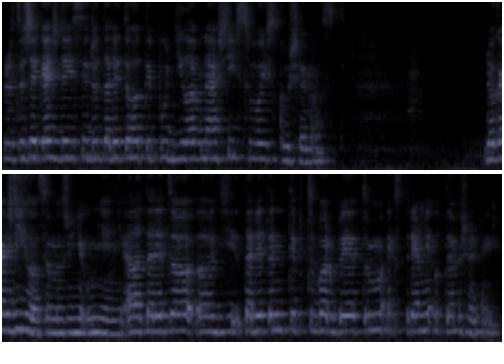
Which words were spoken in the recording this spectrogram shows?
protože každý si do tady toho typu díla vnáší svoji zkušenost. Do každého samozřejmě umění, ale tady, to, eh, tady ten typ tvorby je tomu extrémně otevřený.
